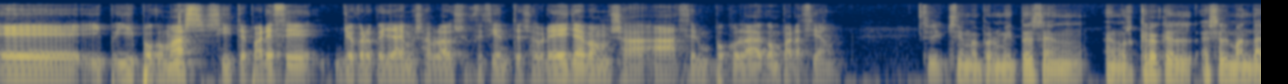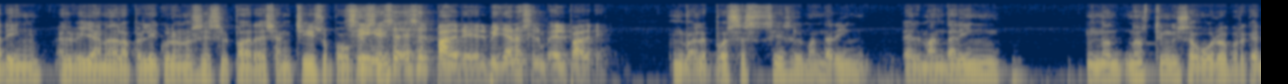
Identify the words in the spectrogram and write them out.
Eh, y, y poco más. Si te parece, yo creo que ya hemos hablado suficiente sobre ella. Vamos a, a hacer un poco la comparación. Sí, si me permites, en, en- creo que el- es el mandarín, el villano de la película, no sé si es el padre de Shang-Chi, supongo que Sí, sí. es, es el padre, el villano es el, el padre. Vale, pues es- si es el mandarín, el mandarín no, no estoy muy seguro porque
